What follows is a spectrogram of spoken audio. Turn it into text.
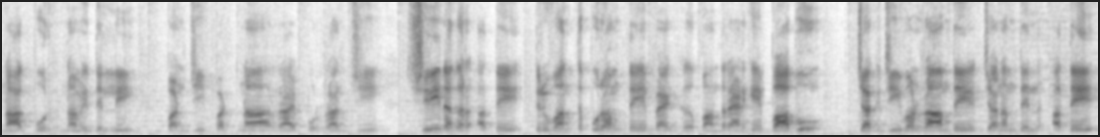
ਨਾਗਪੁਰ, ਨਵੀਂ ਦਿੱਲੀ, ਪਣਜੀ, ਪਟਨਾ, ਰਾਏਪੁਰ, ਰਾਂਚੀ ਸ਼੍ਰੀਨਗਰ ਅਤੇ ਤਿਰੂਵੰਤਪੁਰਮ ਤੇ ਬੈਂਕ ਬੰਦ ਰਹਿਣਗੇ। ਬਾਬੂ ਜਗਜੀਵਨ ਰਾਮ ਦੇ ਜਨਮ ਦਿਨ ਅਤੇ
